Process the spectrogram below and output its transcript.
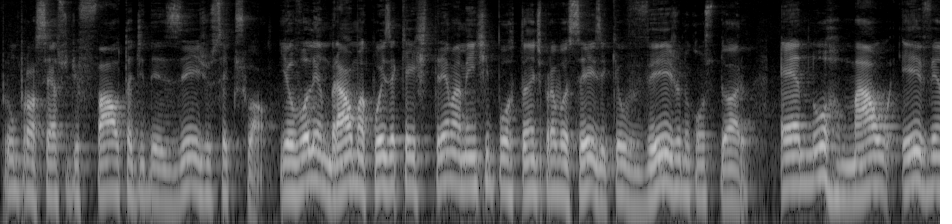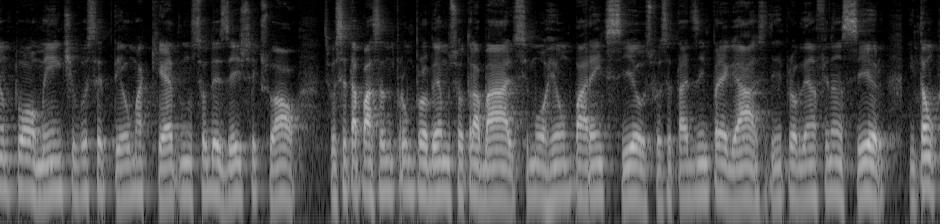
por um processo de falta de desejo sexual. E eu vou lembrar uma coisa que é extremamente importante para vocês e que eu vejo no consultório é normal eventualmente você ter uma queda no seu desejo sexual. Se você está passando por um problema no seu trabalho, se morreu um parente seu, se você está desempregado, se tem problema financeiro. Então,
